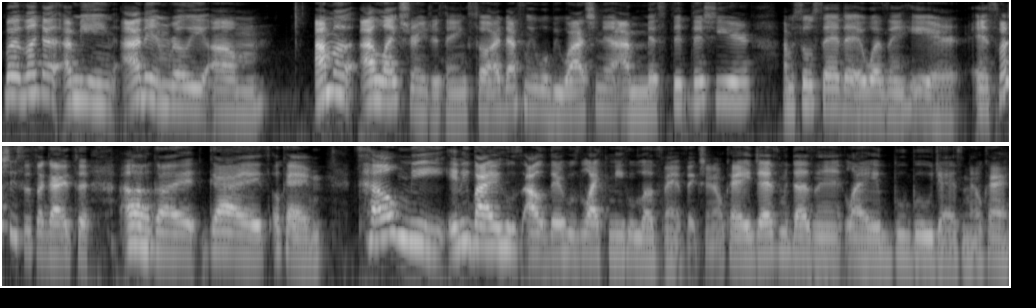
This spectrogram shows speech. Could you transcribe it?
But like, I, I mean, I didn't really. um I'm a I like Stranger Things, so I definitely will be watching it. I missed it this year. I'm so sad that it wasn't here, and especially since I got into. Oh god, guys. Okay, tell me anybody who's out there who's like me who loves fan fiction. Okay, Jasmine doesn't like boo boo Jasmine. Okay.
